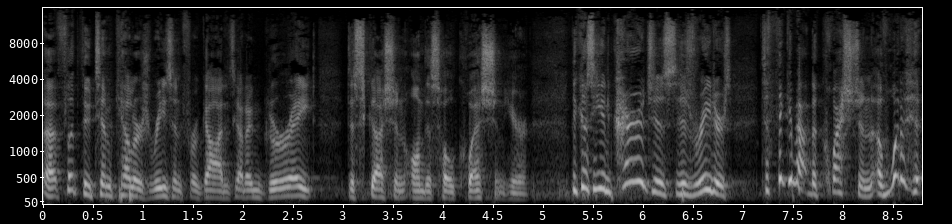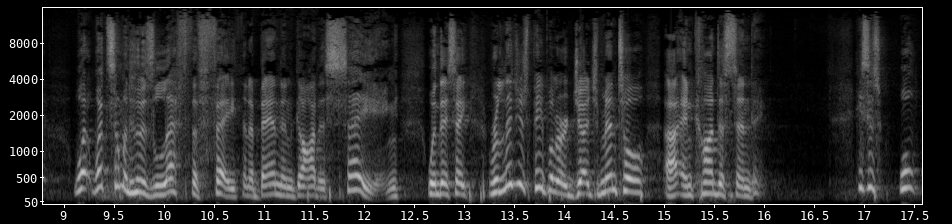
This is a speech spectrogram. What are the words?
uh, flip through Tim Keller's Reason for God, he's got a great discussion on this whole question here. Because he encourages his readers to think about the question of what, what, what someone who has left the faith and abandoned God is saying when they say religious people are judgmental uh, and condescending. He says, well,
